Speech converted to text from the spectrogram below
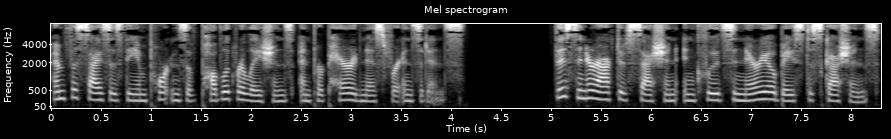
emphasizes the importance of public relations and preparedness for incidents. This interactive session includes scenario-based discussions,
